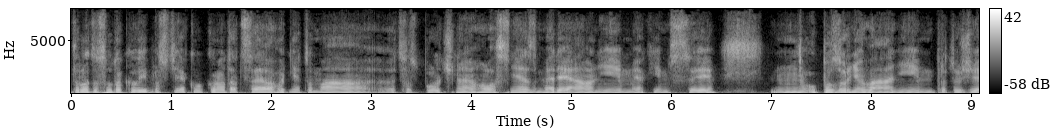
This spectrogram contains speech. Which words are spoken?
tohle to jsou takové prostě jako konotace a hodně to má co společného vlastně s mediálním jakýmsi mm, upozorňováním, protože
